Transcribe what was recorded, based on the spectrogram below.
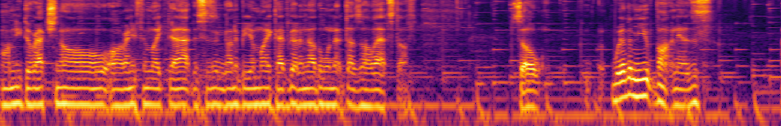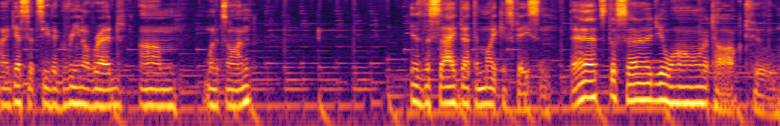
omnidirectional or anything like that. This isn't going to be a mic. I've got another one that does all that stuff. So where the mute button is, I guess it's either green or red um, when it's on, is the side that the mic is facing. That's the side you want to talk to.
